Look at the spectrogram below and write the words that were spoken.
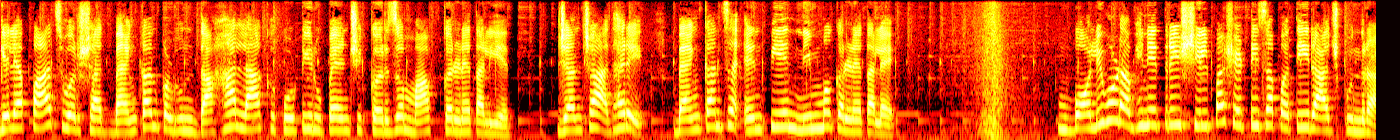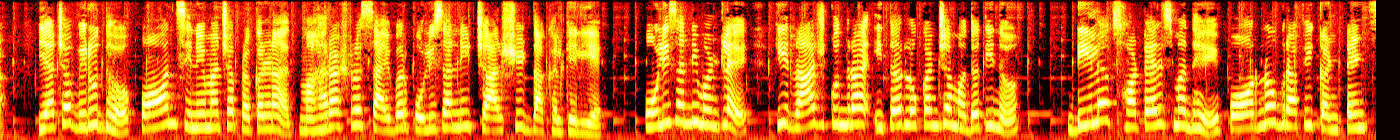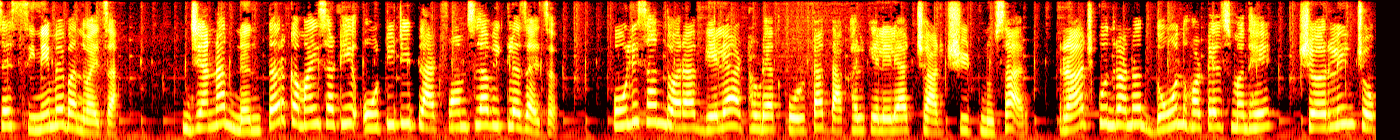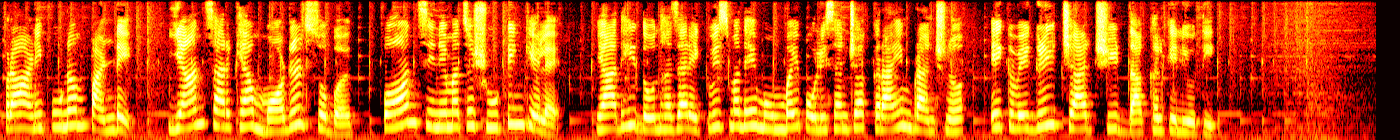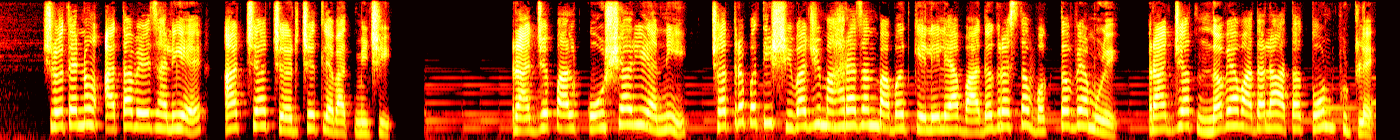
गेल्या पाच वर्षात बँकांकडून दहा लाख कोटी रुपयांची कर्ज माफ करण्यात आली आहेत ज्यांच्या आधारे बँकांचं एनपीए निम्म करण्यात आलंय. बॉलिवूड अभिनेत्री शिल्पा शेट्टीचा पती राज कुंद्रा याच्या विरुद्ध पॉन सिनेमाच्या प्रकरणात महाराष्ट्र सायबर पोलिसांनी चार्जशीट दाखल केली आहे. पोलिसांनी म्हटलंय की राज कुंद्रा इतर लोकांच्या मदतीनं डिलक्स हॉटेल्समध्ये पॉर्नोग्राफी कंटेंटचे सिनेमे बनवायचा ज्यांना नंतर कमाईसाठी ओ टी टी प्लॅटफॉर्म्सला विकलं जायचं. पोलिसांद्वारा गेल्या आठवड्यात कोर्टात दाखल केलेल्या चार्जशीटनुसार राज कुंद्रानं दोन हॉटेल्समध्ये शर्लिन चोप्रा आणि पूनम पांडे यांसारख्या मॉडेल्ससोबत पॉन सिनेमाचं शूटिंग केलंय. याआधी दोन हजार एकवीसमध्ये मुंबई पोलिसांच्या क्राईम ब्रांचनं एक वेगळी चार्जशीट दाखल केली होती. श्रोत्यांनो आता वेळ झाली आहे आजच्या चर्चेतल्या बातमीची. राज्यपाल कोश्यारी यांनी छत्रपती शिवाजी महाराजांबाबत केलेल्या वादग्रस्त वक्तव्यामुळे राज्यात नव्या वादाला आता तोंड फुटलंय.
